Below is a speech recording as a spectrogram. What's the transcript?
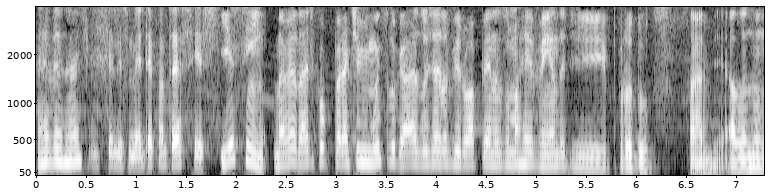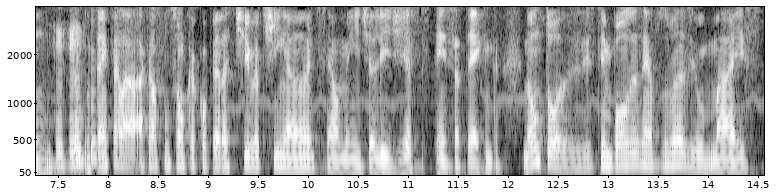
é verdade. Infelizmente acontece isso. E assim, na verdade, a cooperativa em muitos lugares hoje ela virou apenas uma revenda de produtos, sabe? Ela não, não tem aquela, aquela função que a cooperativa tinha antes, realmente, ali, de assistência técnica. Não todas, existem bons exemplos no Brasil, mas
